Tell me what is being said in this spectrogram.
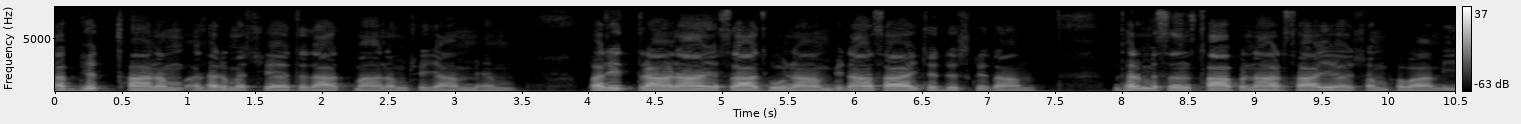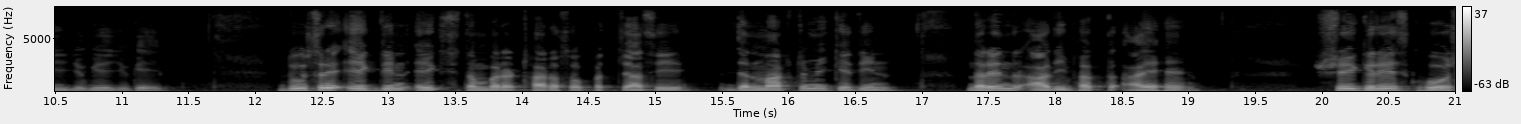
अभ्युत्थानम अधर्म से तदात्मान सृजाम्यहम। परित्राणाय साधूना विनाशाय च दुष्कृता धर्म संस्थापनार्थाय संभवामी युगे युगे। दूसरे एक दिन, एक सितंबर अठारह सौ पचासी, जन्माष्टमी के दिन नरेंद्र आदि भक्त आए हैं। श्री गिरीश घोष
